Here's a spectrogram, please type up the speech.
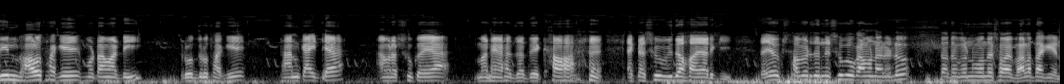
দিন ভালো থাকে মোটামুটি। রৌদ্র থাকে, ধান কাইটা আমরা শুকাইয়া মানে যাতে খাওয়ার একটা সুবিধা হয় আর কি। যাই হোক, সবের জন্য শুভকামনা রইল। ততক্ষণ মধ্যে সবাই ভালো থাকেন।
